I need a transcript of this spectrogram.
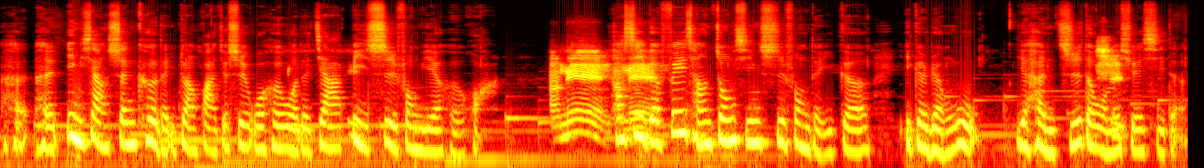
很很印象深刻的一段话，就是我和我的家必侍奉耶和华。阿门。他是一个非常忠心侍奉的一个一个人物，也很值得我们学习的。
